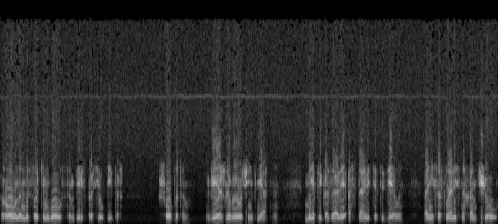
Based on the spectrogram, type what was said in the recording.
Ровным высоким голосом, переспросил Питер. Шепотом, вежливо и очень внятно. Мне приказали оставить это дело. Они сослались на Ханчоу.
